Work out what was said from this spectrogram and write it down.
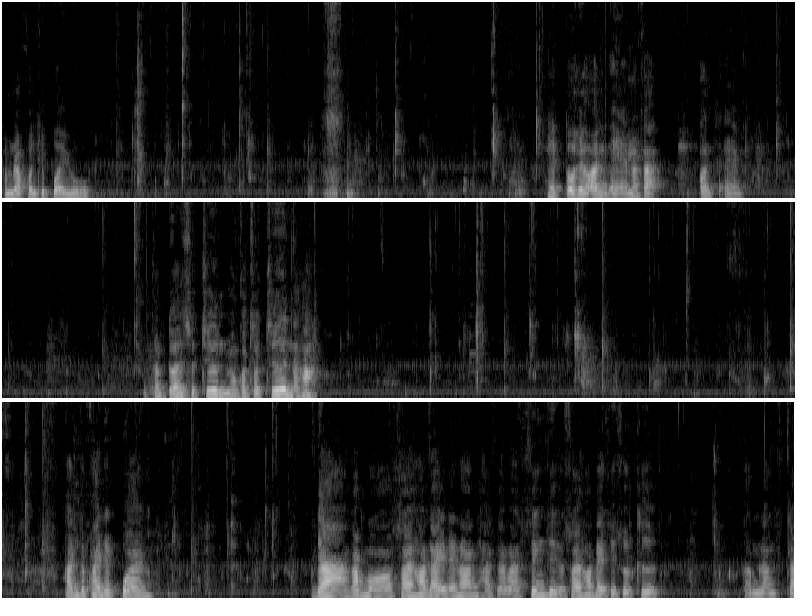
สำหรับคนที่ป่วยอยู่เฮ็ดตัวเฮลออนแอร์นะคะออนแอร์ทำตัวให้สดชื่น มันก็สดชื่นนะคะ กันจะไปได้ป่วยด่ากับหมอซอยเข้าใดแน่นอนค่ะแต่ว่าสิ่งที่จะซอยเข้าใดที่สุดคือกำลังใจ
